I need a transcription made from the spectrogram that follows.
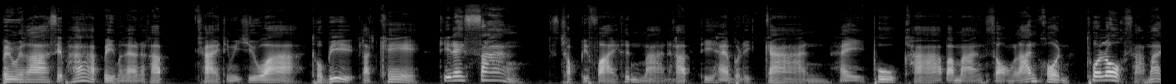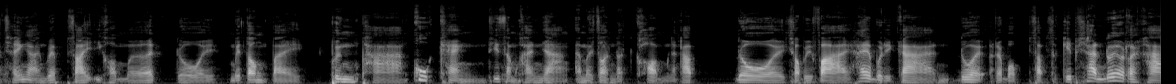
เป็นเวลา 15 ปีมาแล้วนะครับ ชายที่มีชื่อว่า Tobi Lütke ที่ได้สร้าง Shopify ขึ้นมานะครับ ที่ให้บริการให้ผู้ค้าประมาณ 2 ล้านคน ทั่วโลกสามารถใช้งานเว็บไซต์อีคอมเมิร์ซโดยไม่ต้องไปพึ่งพาคู่แข่งที่สำคัญอย่าง Amazon.com นะครับ โดย Shopify ให้บริการด้วยระบบ Subscription ด้วยราคา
